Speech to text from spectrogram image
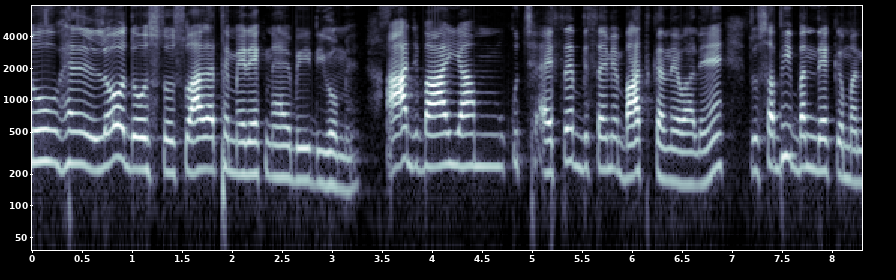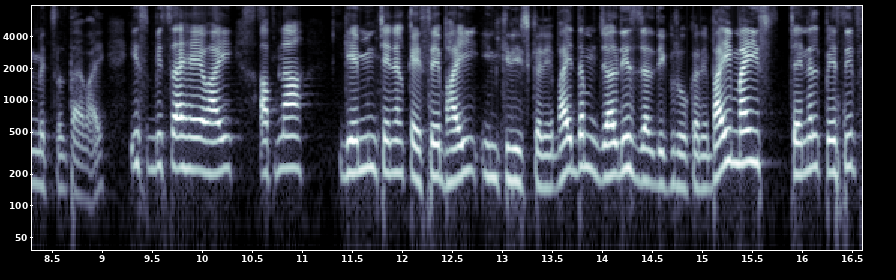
सो so, हेलो दोस्तों स्वागत है मेरे एक नए वीडियो में। आज भाई हम कुछ ऐसे विषय में बात करने वाले हैं जो सभी बंदे के मन में चलता है भाई। इस विषय है भाई अपना गेमिंग चैनल कैसे भाई इंक्रीज करें? भाई एकदम जल्दी से जल्दी ग्रो करें। भाई मैं इस चैनल पे सिर्फ़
